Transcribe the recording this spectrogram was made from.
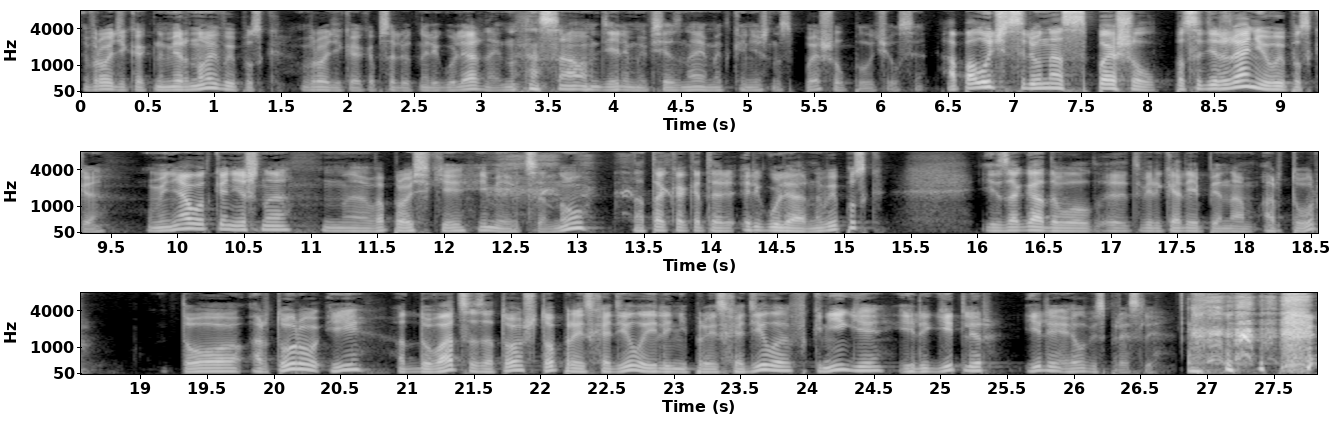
вроде как номерной выпуск, вроде как абсолютно регулярный, но на самом деле мы все знаем, это, конечно, special получился. А получится ли у нас special по содержанию выпуска? У меня вот, конечно, вопросики имеются. Ну, а так как это регулярный выпуск, и загадывал это великолепие нам Артур, то Артуру и отдуваться за то, что происходило или не происходило в книге или Гитлер, или Элвис Пресли.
